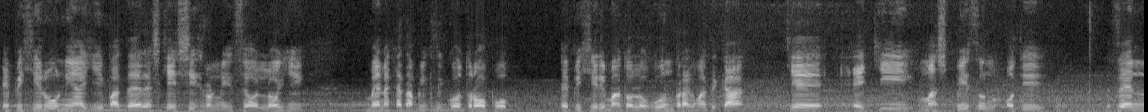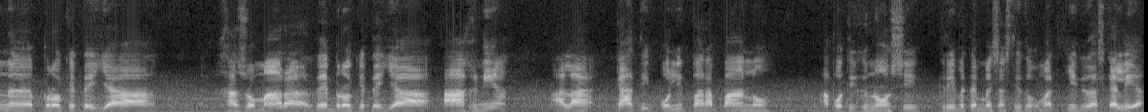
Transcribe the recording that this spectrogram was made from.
επιχειρούν οι Άγιοι Πατέρες και οι σύγχρονοι θεολόγοι με ένα καταπληκτικό τρόπο επιχειρηματολογούν πραγματικά και εκεί μας πείθουν ότι δεν ε, πρόκειται για χαζομάρα, δεν πρόκειται για άγνοια, αλλά κάτι πολύ παραπάνω από τη γνώση κρύβεται μέσα στη δογματική διδασκαλία.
